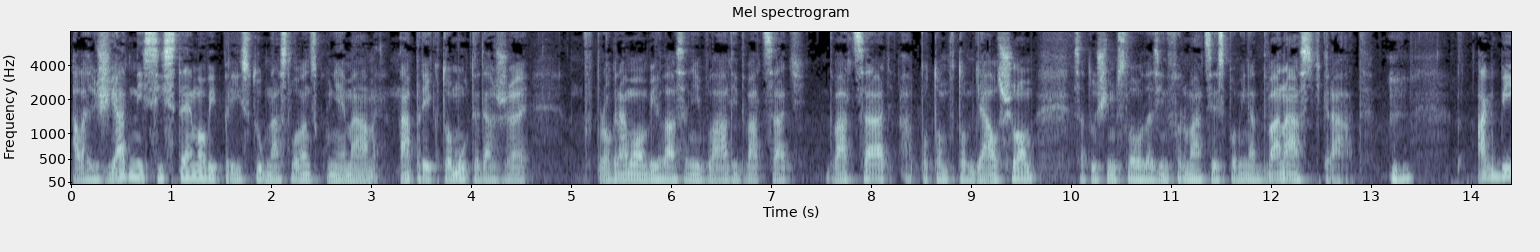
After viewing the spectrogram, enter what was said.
ale žiadny systémový prístup na Slovensku nemáme. Napriek tomu teda, že v programovom vyhlásení vlády 20 20 a potom v tom ďalšom sa tuším slovo dezinformácie spomína 12 krát. Mm-hmm. Ak by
